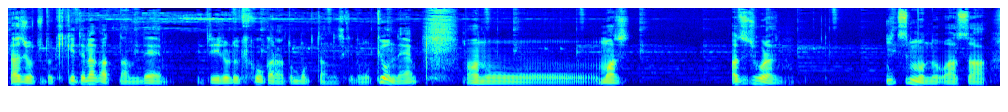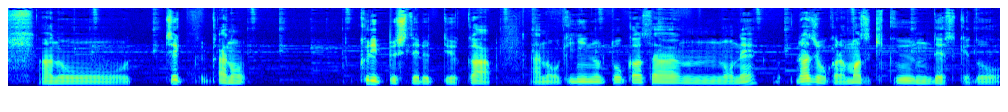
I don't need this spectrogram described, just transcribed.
ラジオちょっと聞けてなかったんで、いろいろ聞こうかなと思ってたんですけども、今日ね、あのー、まあ、私ほら、いつものはさ、あのー、チェック、あの、クリップしてるっていうか、あの、お気に入りのトーカーさんのね、ラジオからまず聞くんですけど、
